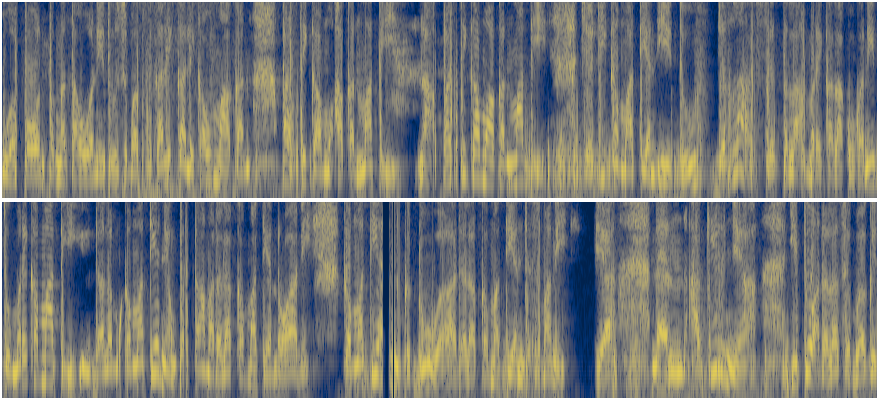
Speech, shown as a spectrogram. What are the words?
buah pohon pengetahuan itu sebab sekali-kali kamu makan pasti kamu akan mati. Nah, pasti kamu akan mati. Jadi kematian itu jelas setelah mereka lakukan itu mereka mati. Dalam kematian yang pertama adalah kematian rohani. Kematian kedua adalah kematian jasmani ya. Dan akhirnya itu adalah sebagai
